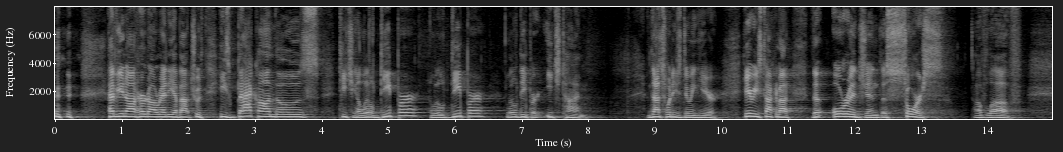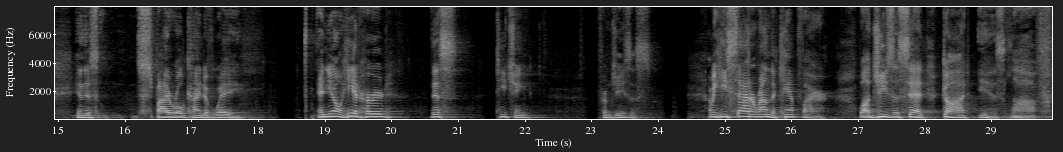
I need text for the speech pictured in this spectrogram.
Have you not heard already about truth? He's back on those, teaching a little deeper, a little deeper, a little deeper each time. That's what he's doing here. Here he's talking about the origin, the source of love in this spiral kind of way. And you know, he had heard this teaching from Jesus. I mean, he sat around the campfire while Jesus said, God is love.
